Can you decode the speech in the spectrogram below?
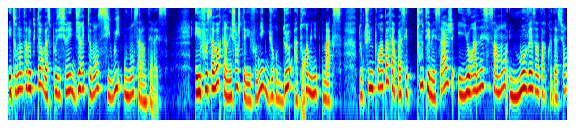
et ton interlocuteur va se positionner directement si oui ou non ça l'intéresse. Et il faut savoir qu'un échange téléphonique dure 2 à 3 minutes max. Donc tu ne pourras pas faire passer tous tes messages et il y aura nécessairement une mauvaise interprétation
